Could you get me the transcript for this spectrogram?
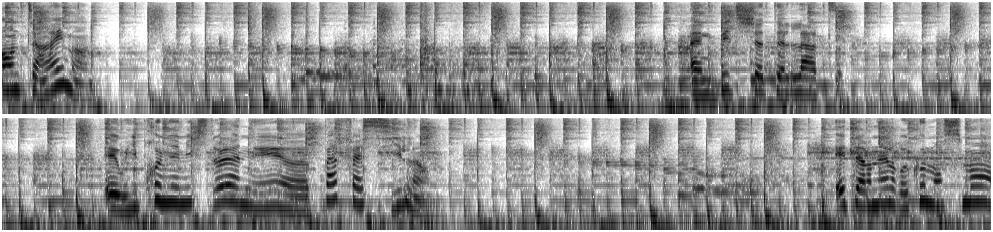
On Time. And Beach Shuttle Lat. Et oui, premier mix de l'année, euh, pas facile. Éternel recommencement.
